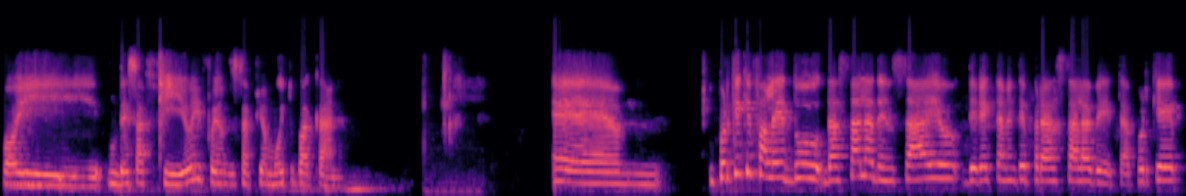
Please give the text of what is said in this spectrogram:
foi um desafio e foi um desafio muito bacana. É, por que que falei do, da sala de ensaio diretamente para a sala beta? Porque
